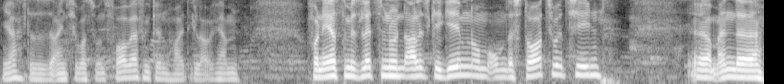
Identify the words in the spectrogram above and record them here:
ja, das ist das Einzige, was wir uns vorwerfen können heute, glaube ich. Wir haben von ersten bis letzten Minuten alles gegeben, um, um das Tor zu erzielen. Äh, am Ende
